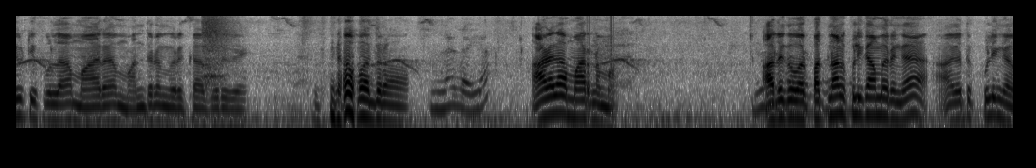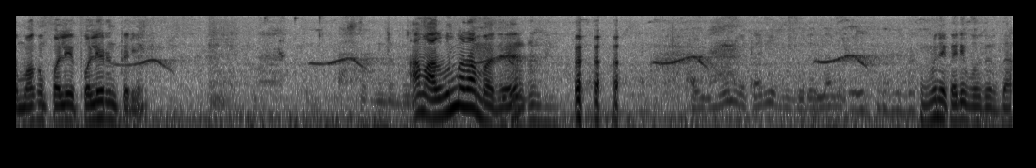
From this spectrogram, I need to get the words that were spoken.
பியூட்டிஃபுல்லாக மாற மந்திரம் இருக்கா குருவே? என்ன மந்திரம்? அழகாக மாறணுமா? அதுக்கு ஒரு பத்து நாள் குளிக்காம இருங்க. அதுக்கு குளிங்க. முகம் பொலி பொலிருன்னு தெரியும். ஆமாம் அது உண்மைதான் பாது. மூஞ்ச கறி போட்டுருந்தா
